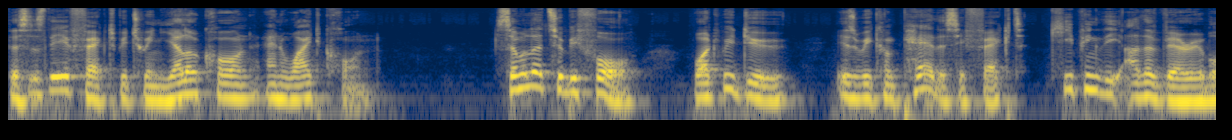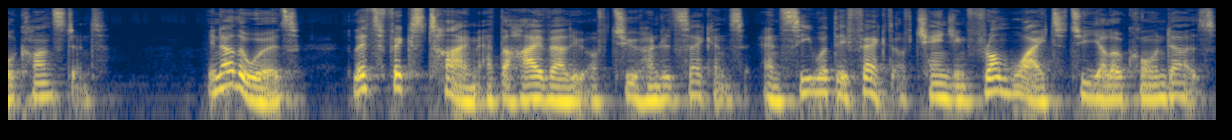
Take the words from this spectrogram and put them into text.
This is the effect between yellow corn and white corn. Similar to before, what we do is we compare this effect, keeping the other variable constant. In other words, let's fix time at the high value of 200 seconds and see what the effect of changing from white to yellow corn does.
